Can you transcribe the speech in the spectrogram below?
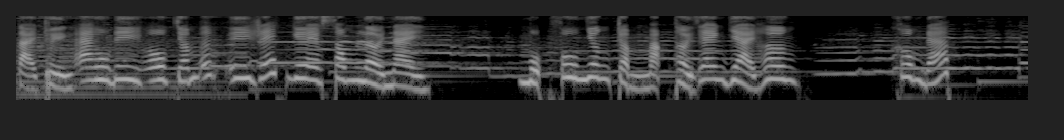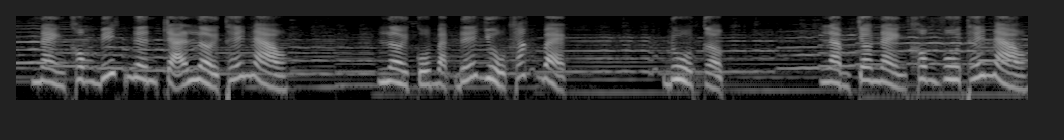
tại truyện audio.xyz xong lời này. Một phu nhân trầm mặt thời gian dài hơn. Không đáp. Nàng không biết nên trả lời thế nào. Lời của Bạch Đế dù khắc bạc. Đùa cợt. Làm cho nàng không vui thế nào.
